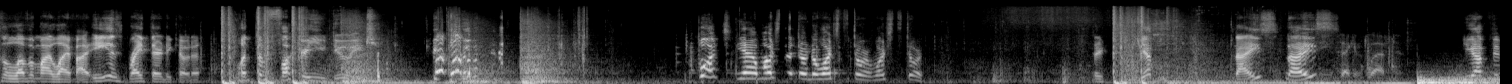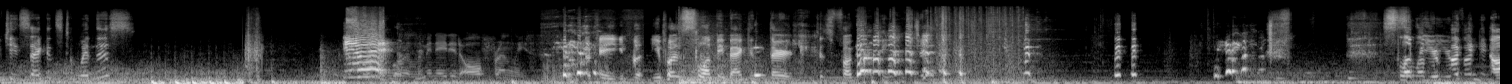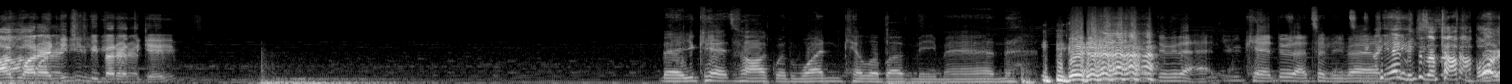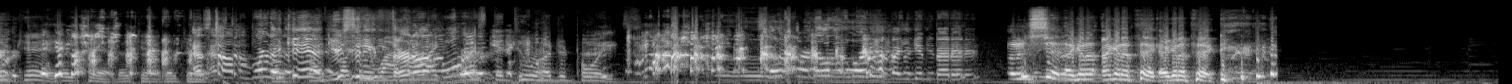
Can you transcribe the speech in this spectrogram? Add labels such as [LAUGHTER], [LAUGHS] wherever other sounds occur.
the love of my life. I, he is right there, Dakota. What the fuck are you doing? [LAUGHS] watch, yeah, watch the door. No, watch the door. Watch the door. There, yep. Nice, nice. Seconds left. You got 15 seconds to win this. Damn Or eliminated all friendlies. [LAUGHS] Okay, you can put you put Slumpy back in third. Cause fuck [LAUGHS] Slumpy, you're, fucking dog water. I need you to be better at the game. Man, you can't talk with one kill above me, man. [LAUGHS] You can't do that. You can't do that to me, man. I man. can because I'm top of No, you board. can't. No, you can't. No, you can't. No, you can't. As top of board, I can. You're sitting third on like board. Less than 200 points. [LAUGHS] So third on the board. How about you get better? Oh, shit! I gotta, I gotta pick. I gotta pick.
